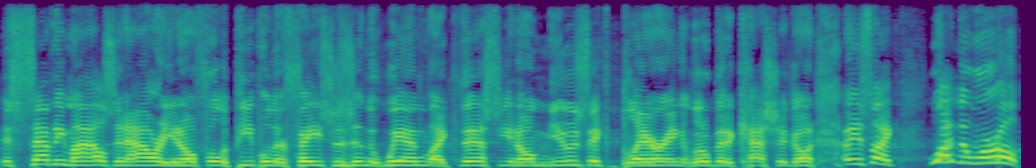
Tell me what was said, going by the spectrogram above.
It's 70 miles an hour, you know, full of people, their faces in the wind like this, you know, music blaring, a little bit of Kesha going. I mean, it's like, what in the world?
